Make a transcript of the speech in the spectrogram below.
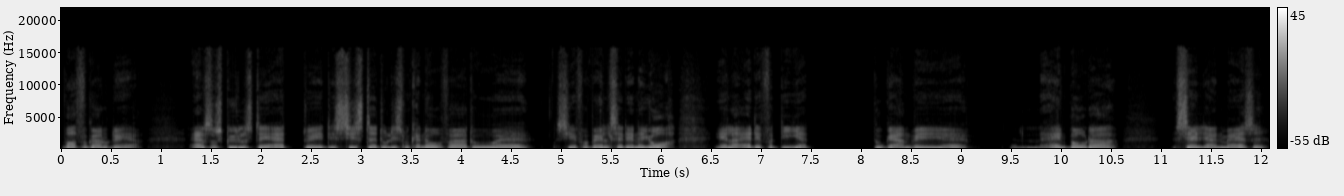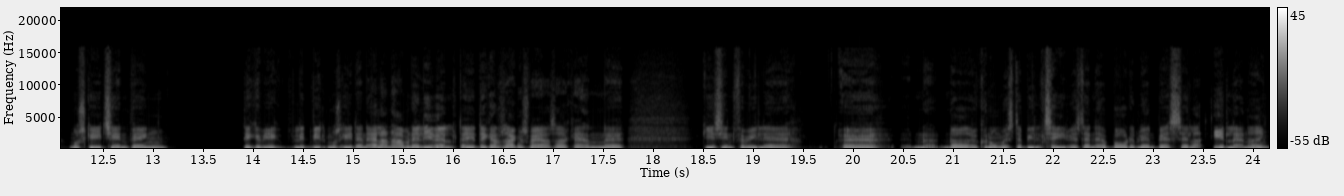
hvorfor gør du det her? Altså skyldes det, at det er det sidste, du ligesom kan nå, før du øh, siger farvel til denne jord? Eller er det fordi, at du gerne vil øh, have en bog, der sælger en masse, måske tjene penge? Det kan virke lidt vildt måske, den alderen har, men alligevel, det, det kan du sagtens være, så kan han øh, give sin familie øh, noget økonomisk stabilitet, hvis den her bog det bliver en bestseller, et eller andet, ikke?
